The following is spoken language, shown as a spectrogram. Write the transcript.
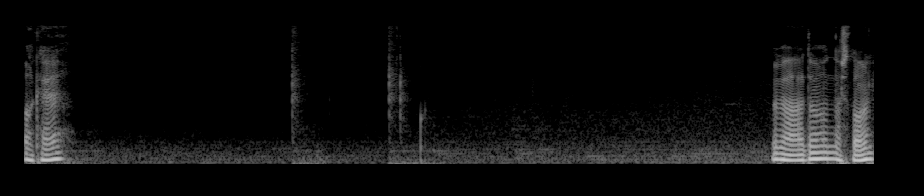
Okay. Wait I don't understand.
